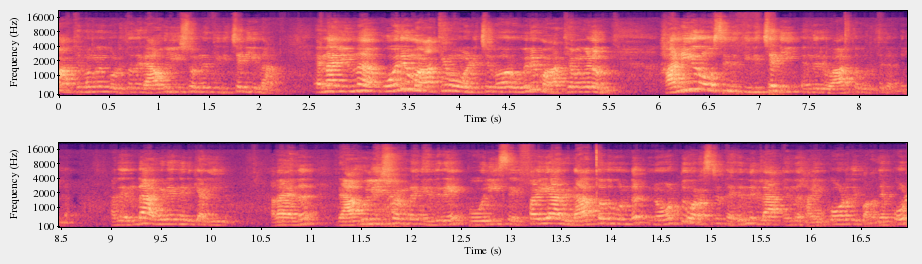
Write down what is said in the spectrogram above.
മാധ്യമങ്ങളും കൊടുത്തത് രാഹുൽ ഈശ്വറിന് തിരിച്ചടി എന്നാണ് എന്നാൽ ഇന്ന് ഒരു മാധ്യമം ഒഴിച്ച് വേറെ ഒരു മാധ്യമങ്ങളും ഹണി റോസിന് തിരിച്ചടി എന്നൊരു വാർത്ത കൊടുത്ത് കണ്ടില്ല. അത് എന്താ അങ്ങനെയെന്ന് എനിക്കറിയില്ല. അതായത് രാഹുൽ ഈശ്വറിന് എതിരെ പോലീസ് എഫ്ഐആർ ഇടാത്തത് കൊണ്ട് നോട്ട് അറസ്റ്റ് തരുന്നില്ല എന്ന് ഹൈക്കോടതി പറഞ്ഞപ്പോൾ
